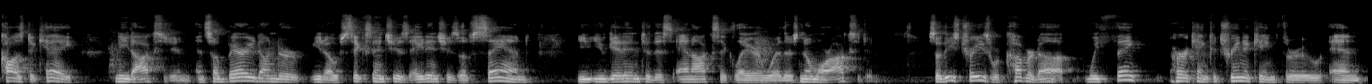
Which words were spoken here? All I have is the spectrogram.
cause decay, need oxygen. And so buried under, you know, six inches, eight inches of sand, you, you get into this anoxic layer where there's no more oxygen. So these trees were covered up. We think Hurricane Katrina came through and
